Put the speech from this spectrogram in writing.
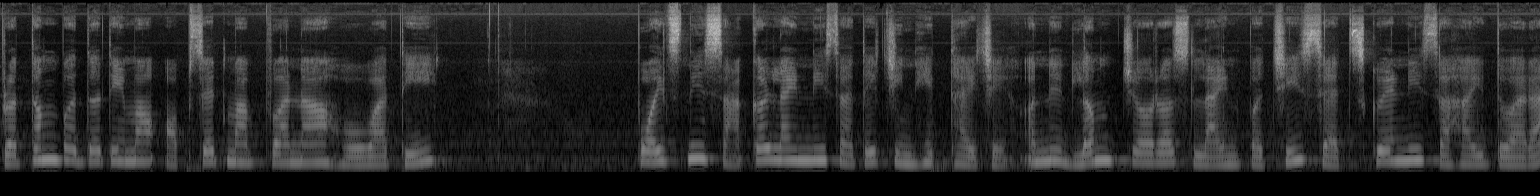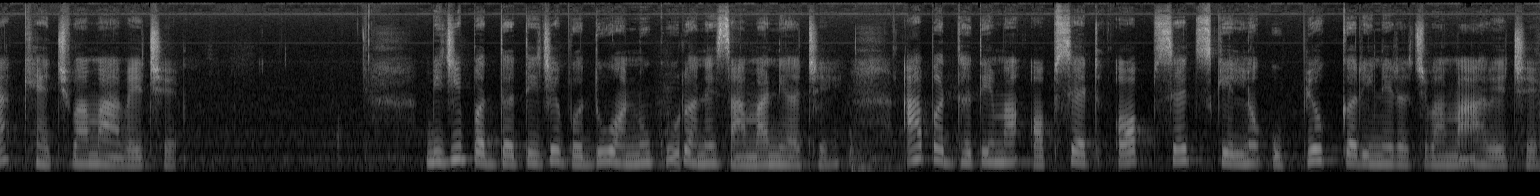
પ્રથમ પદ્ધતિમાં ઓફસેટ માપવાના હોવાથી પોઇન્ટ્સની સાંકળ લાઇનની સાથે ચિહ્નિત થાય છે અને લંબચોરસ લાઇન પછી સેટ સ્ક્વેરની સહાય દ્વારા ખેંચવામાં આવે છે. બીજી પદ્ધતિ જે વધુ અનુકૂળ અને સામાન્ય છે. આ પદ્ધતિમાં ઓફસેટ ઓફસેટ સ્કેલનો ઉપયોગ કરીને રચવામાં આવે છે.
